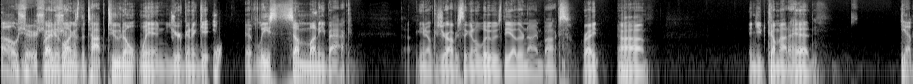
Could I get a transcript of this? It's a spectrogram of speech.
oh sure, sure. right? As sure. long as the top two don't win, you're going to get Yeah. at least some money back. You know, because you're obviously going to lose the other nine bucks, right? Uh, and you'd come out ahead. Yep.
